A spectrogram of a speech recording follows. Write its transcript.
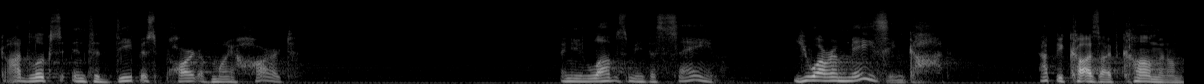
God looks into deepest part of my heart. And he loves me the same. You are amazing, God. Not because I've come and I'm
